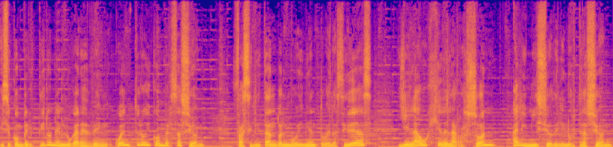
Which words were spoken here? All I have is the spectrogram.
y se convirtieron en lugares de encuentro y conversación, facilitando el movimiento de las ideas y el auge de la razón al inicio de la Ilustración.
